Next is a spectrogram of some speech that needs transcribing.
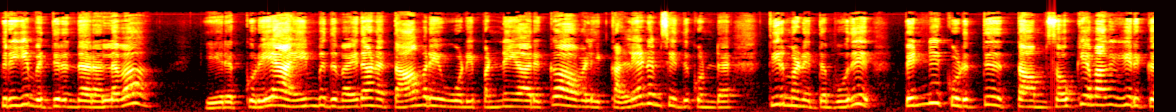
பிரியம் வைத்திருந்தார் அல்லவா? ஏறக்குறைய ஐம்பது வயதான தாமரை ஓடை பண்ணையாருக்கு அவளை கல்யாணம் செய்து கொண்ட தீர்மானித்த போது பெண்ணை கொடுத்து தாம் சௌக்கியமாக இருக்க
